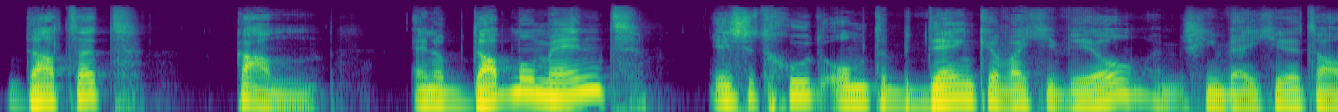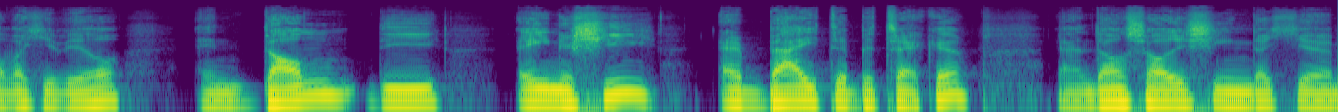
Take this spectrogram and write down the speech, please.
dat het kan. En op dat moment is het goed om te bedenken wat je wil. En misschien weet je het al wat je wil. En dan die energie erbij te betrekken. Ja, en dan zal je zien dat je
